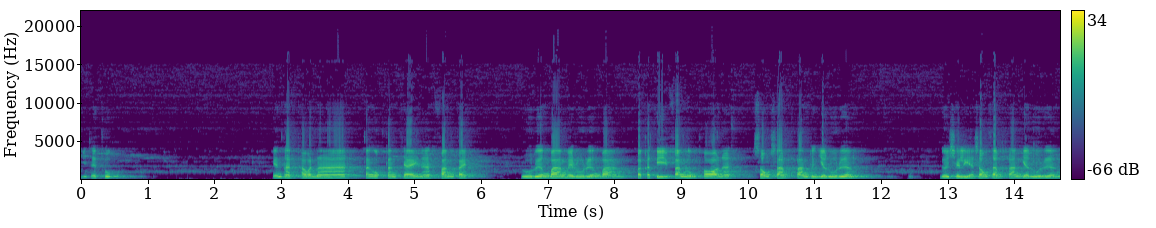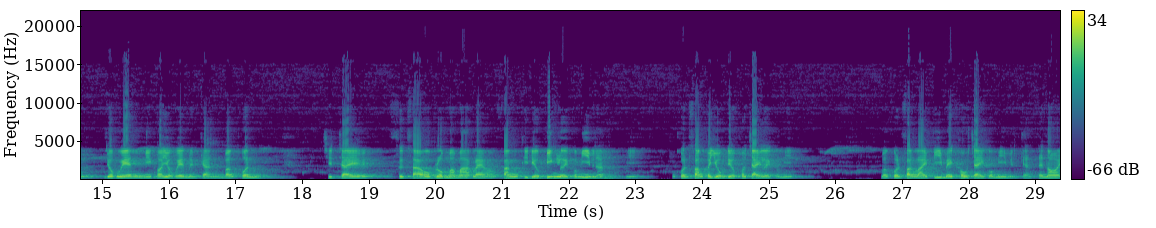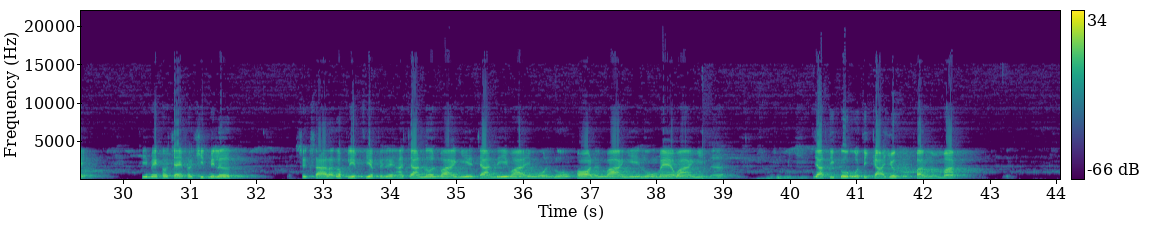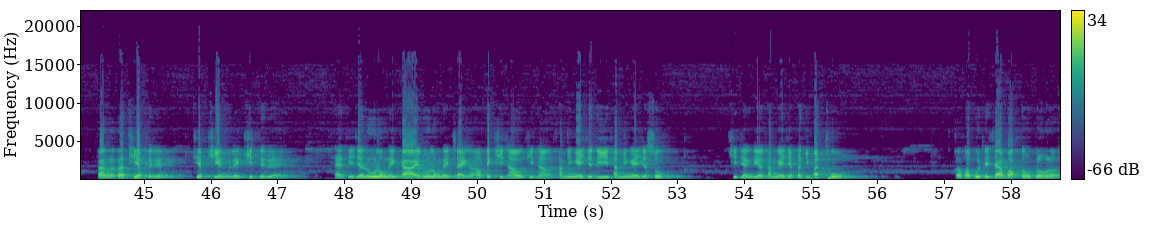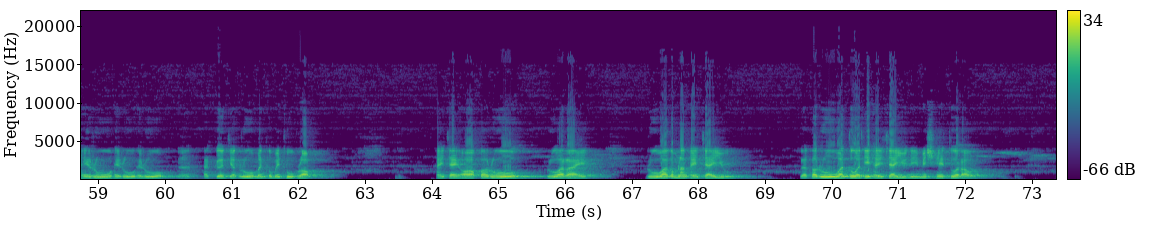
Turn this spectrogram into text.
มีแต่ทุกข์งั้นหัดภาวนาตั้งอกตั้งใจนะ ฟังไป รู้เรื่องบ้างไม่รู้เรื่องบ้าง ปกติฟังหลวงพ่อนะสองสามครั้งถึงจะรู้เรื่อง โดยเฉลี่ยสองสามครั้งจะรู้เรื่อง ยกเว้นมีข้อยกเว้นเหมือนกัน บางคนจิตใจศึกษาอบรมมามากแล้ว ฟังทีเดียวปิ้งเลยก็มีนะมีบางคนฟังประโยคเดียวเข้าใจเลยก็มี บางคนฟังหลายปีไม่เข้าใจก็มีเหมือนกัน แต่น้อย ที่ไม่เข้าใจเพราะคิดไม่เลิก ศึกษาแล้วก็เปรียบเทียบไปเรื่อยอาจารย์โน้นว่าอย่างนี้อาจารย์นี้ว่าอย่างโน้นหลวงพ่อนั้นว่าอย่างนี้หลวงแม่ว่าอย่างนี้นะญาติโกโหติกาเยอะฟังมามากฟังแล้วก็เทียบไปเรื่อยเทียบเคียงไปเรื่อยคิดไปเรื่อยแทนที่จะรู้ลงในกาย รู้ลงในใจก็เอาแต่คิดเอาคิดเอาทำยังไงจะดีทำยังไงจะสุข คิดอย่างเดียวทำไงจะปฏิบัติถูก ก็พระพุทธเจ้าบอกตรงๆแล้วให้รู้ให้รู้ให้รู้นะถ้าเกินจากรู้มันก็ไม่ถูกหรอก หายใจออกก็รู้ รู้อะไร รู้ว่ากำลังหายใจอยู่ แล้วก็รู้ว่าตัวที่หายใจอยู่นี้ไม่ใช่ตัวเรา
